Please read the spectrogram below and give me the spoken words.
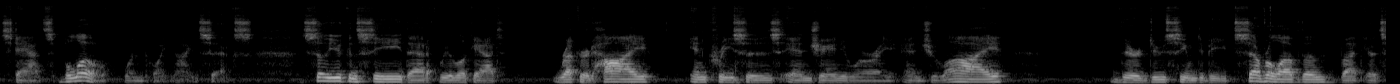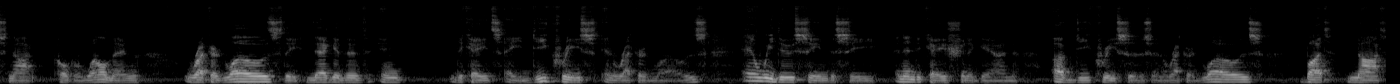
stats below 1.96. So you can see that if we look at record high increases in January and July, there do seem to be several of them, but it's not overwhelming. Record lows, the negative indicates a decrease in record lows, and we do seem to see an indication again of decreases in record lows, but not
